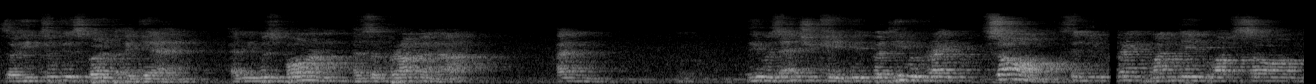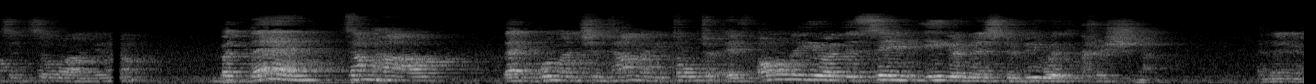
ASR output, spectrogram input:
So he took his birth again and he was born as a Brahmana and he was educated, but he would write songs, and he would write mundane love songs and so on, you know. But then, somehow, that woman Chintamani told her, if only you had the same eagerness to be with Krishna. And then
